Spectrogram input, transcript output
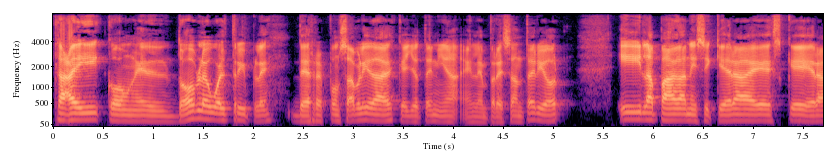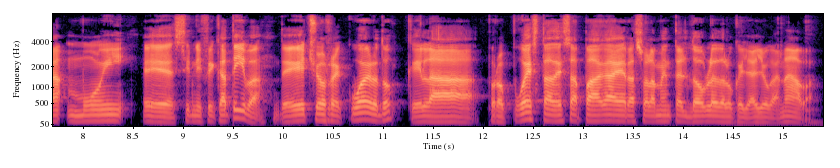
caí con el doble o el triple de responsabilidades que yo tenía en la empresa anterior y la paga ni siquiera es que era muy eh, significativa. De hecho, recuerdo que la propuesta de esa paga era solamente el doble de lo que ya yo ganaba.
